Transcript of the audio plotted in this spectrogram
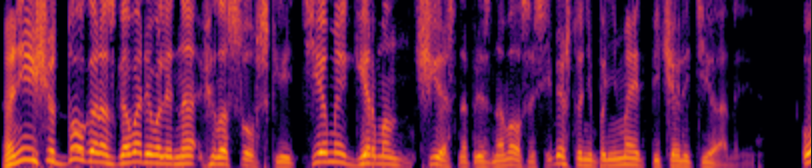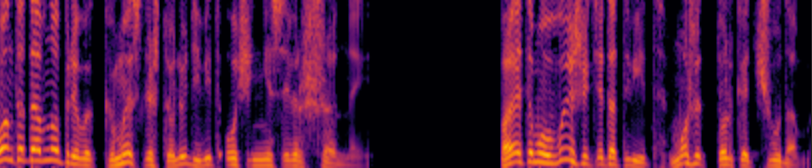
Они еще долго разговаривали на философские темы. Герман честно признавался себе, что не понимает печали Тианы. Он-то давно привык к мысли, что люди вид очень несовершенный. Поэтому выжить этот вид может только чудом.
